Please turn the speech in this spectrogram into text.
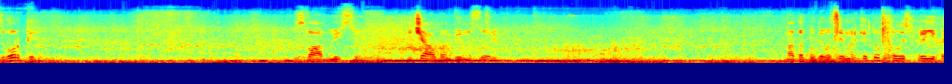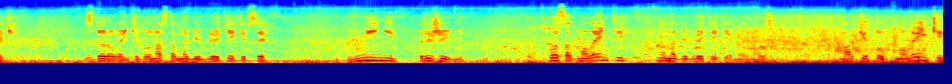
з горки. З вами і все. І чао бомбіно сорі. Надо буде оцей маркеток колись приїхати здоровенький, бо у нас там на бібліотеці все в міні-режимі. Посад маленький, ну на бібліотеці я маю на увазі. Маркеток маленький.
